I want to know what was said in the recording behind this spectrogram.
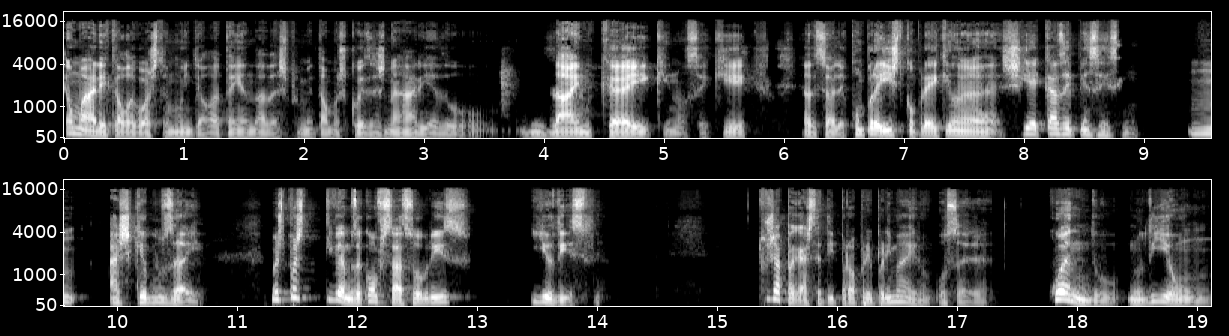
É uma área que ela gosta muito, ela tem andado a experimentar umas coisas na área do design cake e não sei o quê. Ela disse: Olha, comprei isto, comprei aquilo. Cheguei a casa e pensei assim: "Hum, acho que abusei. Mas depois estivemos a conversar sobre isso e eu disse-lhe: Tu já pagaste a ti próprio primeiro. Ou seja, quando no dia 1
